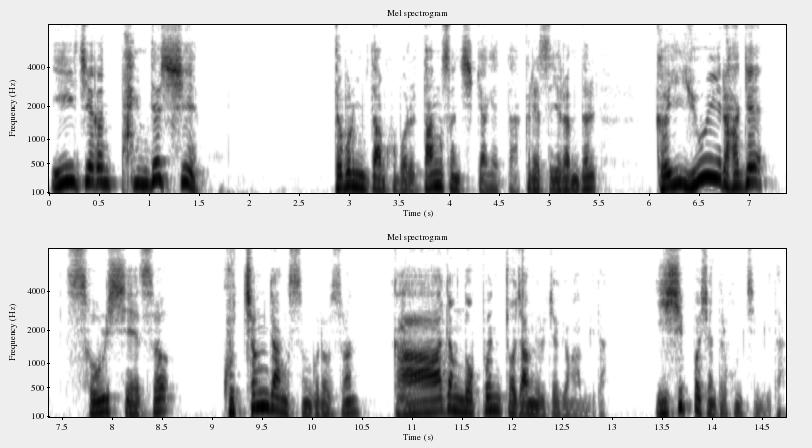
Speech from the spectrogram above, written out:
이 지역은 반드시 더불어민주당 후보를 당선시켜야겠다. 그래서 여러분들 거의 유일하게 서울시에서 구청장 선거로서는 가장 높은 조작률 적용합니다. 20%를 훔칩니다.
